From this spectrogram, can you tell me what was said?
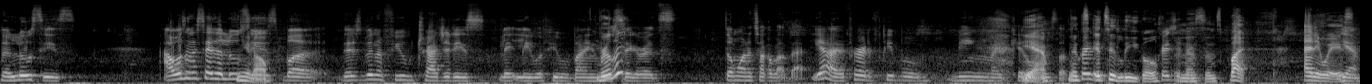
the Lucy's. I was gonna say the Lucy's, know. but there's been a few tragedies lately with people buying Really? cigarettes. Don't want to talk about that. Yeah, I've heard of people being like killed yeah, and stuff. it's, it's illegal Crazy in thing. essence. But, anyways, Yeah.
